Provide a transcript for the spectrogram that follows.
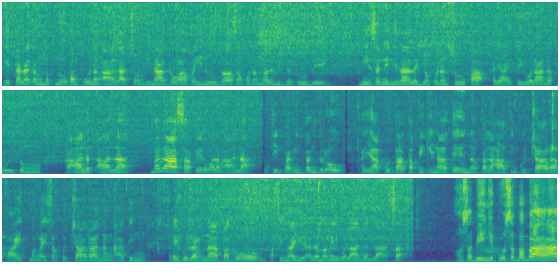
eh talagang nuknukan po ng alat. So ang ginagawa ko, hinuhugasan ko ng malamig na tubig. Minsan eh, nilalagyan ko ng suka. Kaya ito'y wala na po itong kaalat-alat. Malasa pero walang alat. Kunting pamintang durog. Kaya po tatapikin natin ng kalahating kutsara kahit mga isang kutsara ng ating regular na bagoong. Kasi nga yung alamang eh, wala ng lasa. O sabihin niyo po sa baba ha,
